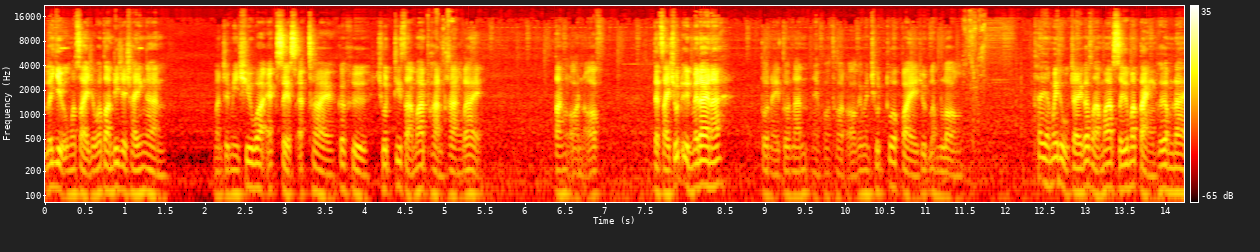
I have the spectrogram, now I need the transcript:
แล้วหยิบออกมาใส่เฉพาะตอนที่จะใช้งาน มันจะมีชื่อว่า access attire ก็คือชุดที่สามารถผ่านทางได้ ตั้ง on off แต่ใส่ชุดอื่นไม่ได้นะ ตัวไหนตัวนั้นเนี่ยพอถอดออกให้เป็นชุดทั่วไปชุดลำลอง ถ้ายังไม่ถูกใจก็สามารถซื้อมาแต่งเพิ่มได้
